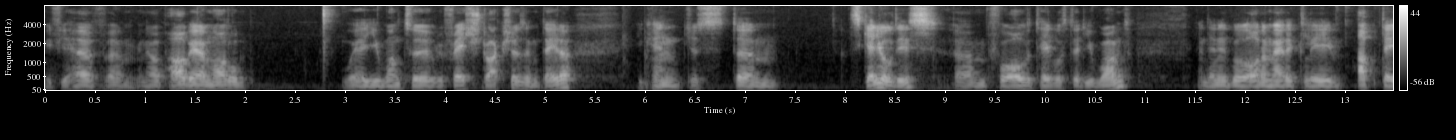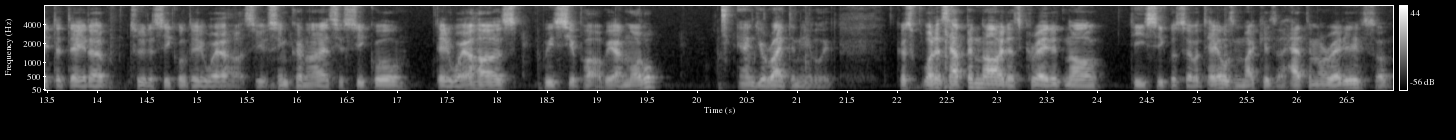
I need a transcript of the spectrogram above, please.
if you have um, you know, a Power BI model where you want to refresh structures and data, you can just um, schedule this um, for all the tables that you want and then it will automatically update the data to the SQL data warehouse. So you synchronize your SQL data warehouse with your Power BI model and you write enable it. Because what has happened now, it has created now these SQL Server tables. In my case, I had them already. So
